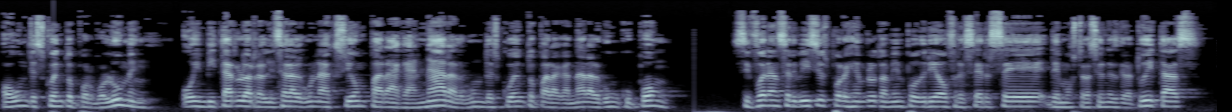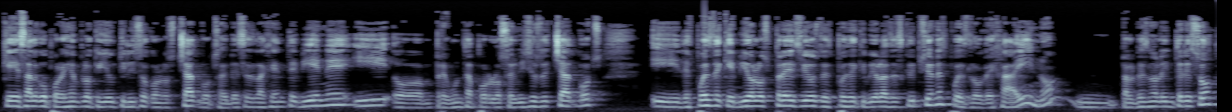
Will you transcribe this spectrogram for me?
o un descuento por volumen o invitarlo a realizar alguna acción para ganar algún descuento, para ganar algún cupón. Si fueran servicios, por ejemplo, también podría ofrecerse demostraciones gratuitas, que es algo, por ejemplo, que yo utilizo con los chatbots. A veces la gente viene y pregunta por los servicios de chatbots y después de que vio los precios, después de que vio las descripciones, pues lo deja ahí, ¿no? Mm, tal vez no le interesó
